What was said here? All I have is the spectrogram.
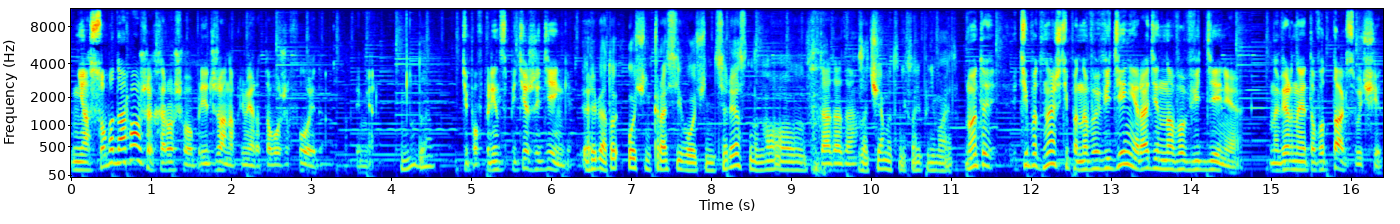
не особо дороже хорошего бриджа, например, от того же Флойда, например. Ну да. Типа, в принципе, те же деньги. Ребята, очень красиво, очень интересно, но... Да-да-да. Зачем это, никто не понимает. Ну это, типа, знаешь, типа нововведение ради нововведения. Наверное, это вот так звучит.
